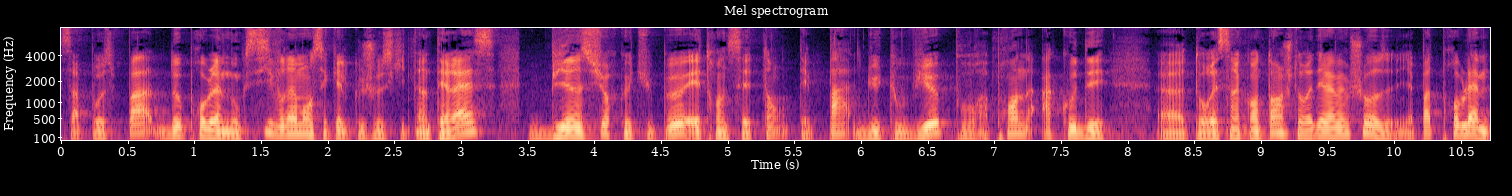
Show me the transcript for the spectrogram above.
ça pose pas de problème. Donc si vraiment c'est quelque chose qui t'intéresse bien sûr que tu peux et 37 ans t'es pas du tout vieux pour apprendre à coder. Euh, t'aurais 50 ans, je t'aurais dit la même chose, il n'y a pas de problème.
